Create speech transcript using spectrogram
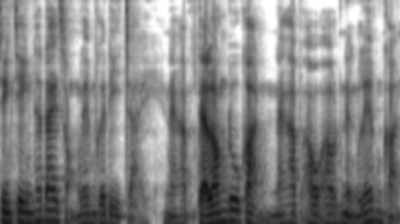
จริง ๆ ถ้าได้ 2 เล่มก็ดีใจนะครับ แต่ลองดูก่อนนะครับ เอาเอา1เล่มก่อน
